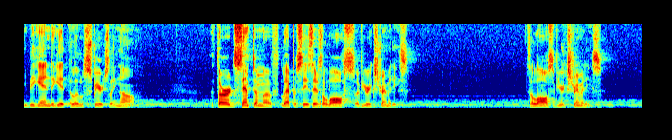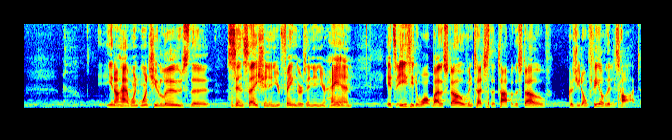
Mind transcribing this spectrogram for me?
you begin to get a little spiritually numb. The third symptom of leprosy is there's a loss of your extremities. It's a loss of your extremities. You know how when, once you lose the sensation in your fingers and in your hand, it's easy to walk by the stove and touch the top of the stove because you don't feel that it's hot.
